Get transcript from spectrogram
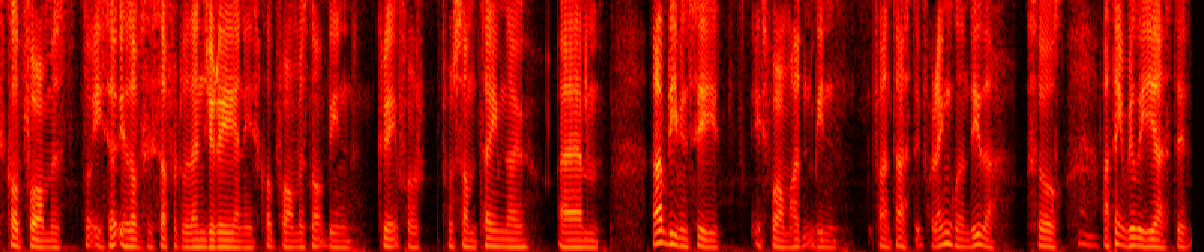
his club form is he's, he's obviously suffered with injury, and his club form has not been great for, for some time now. Um, and I would even say his, his form hadn't been fantastic for England either. So No. I think really he has to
